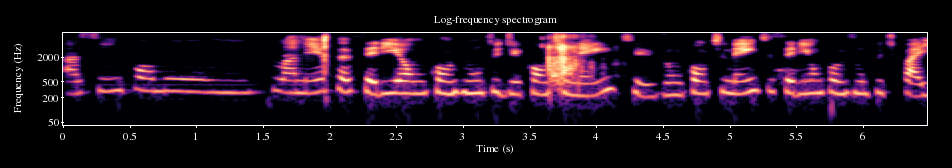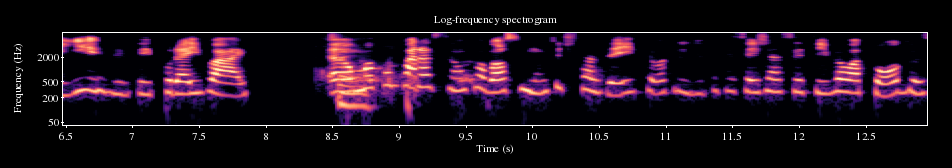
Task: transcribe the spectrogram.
Assim como um planeta seria um conjunto de continentes, um continente seria um conjunto de países e por aí vai. É uma comparação que eu gosto muito de fazer e que eu acredito que seja acessível a todos,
